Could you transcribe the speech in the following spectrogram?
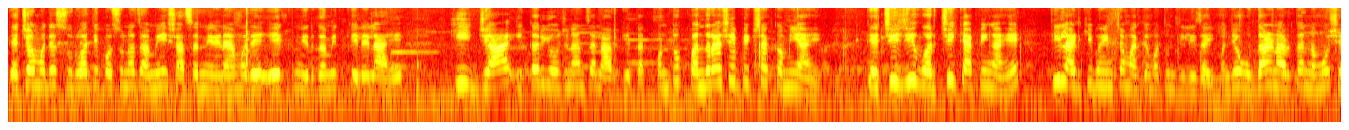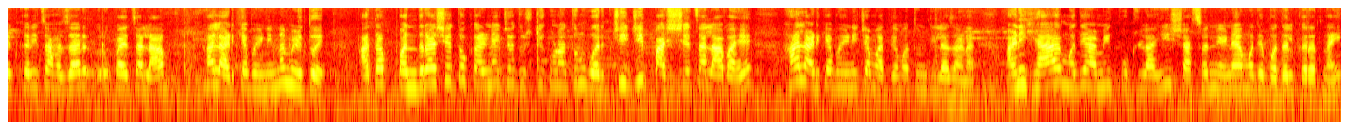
त्याच्यामध्ये सुरुवातीपासूनच आम्ही शासन निर्णयामध्ये एक निर्गमित केलेला आहे की ज्या इतर योजनांचा लाभ घेतात पण तो पंधराशेपेक्षा कमी आहे. त्याची जी वरची कॅपिंग आहे ती लाडकी बहीणच्या माध्यमातून दिली जाईल. म्हणजे उदाहरणार्थ नमो शेतकरीचा हजार रुपयाचा लाभ हा लाडक्या बहिणींना मिळतोय. आता पंधराशे तो करण्याच्या दृष्टिकोनातून वरची जी पाचशेचा लाभ आहे हा लाडक्या बहिणीच्या माध्यमातून दिला जाणार. आणि ह्यामध्ये आम्ही कुठलाही शासन निर्णयामध्ये बदल करत नाही.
